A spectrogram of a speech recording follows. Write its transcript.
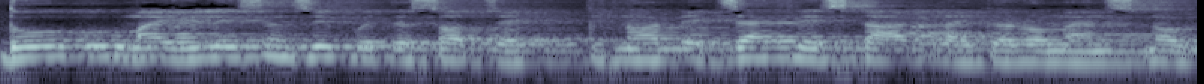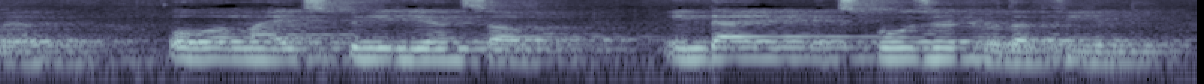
Though my relationship with the subject did not exactly start like a romance novel, over my experience of indirect exposure to the field,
